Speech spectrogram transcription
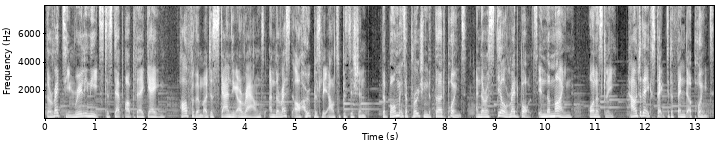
The red team really needs to step up their game. Half of them are just standing around, and the rest are hopelessly out of position, the bomb is approaching the third point, and there are still red bots in the mine. Honestly, how do they expect to defend a point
